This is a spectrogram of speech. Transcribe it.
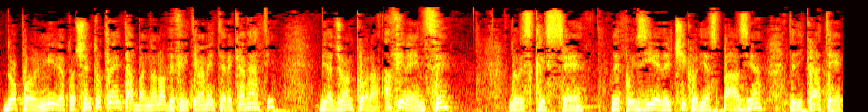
dopo il 1830, abbandonò definitivamente Recanati, viaggiò ancora a Firenze, dove scrisse le poesie del ciclo di Aspasia, dedicate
